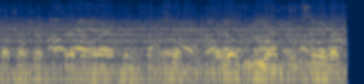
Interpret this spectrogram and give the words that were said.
To są środki, które pozwalają sobie się rozwijać, utrzymywać.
